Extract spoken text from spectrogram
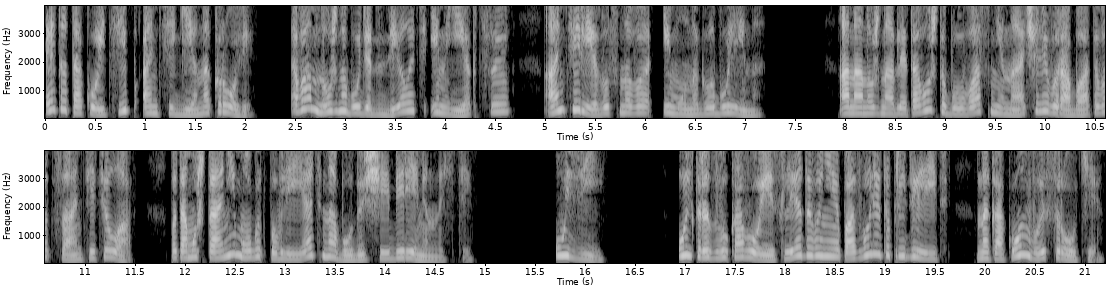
Это такой тип антигена крови. Вам нужно будет сделать инъекцию антирезусного иммуноглобулина. Она нужна для того, чтобы у вас не начали вырабатываться антитела, потому что они могут повлиять на будущие беременности. УЗИ. Ультразвуковое исследование позволит определить, на каком вы сроке.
